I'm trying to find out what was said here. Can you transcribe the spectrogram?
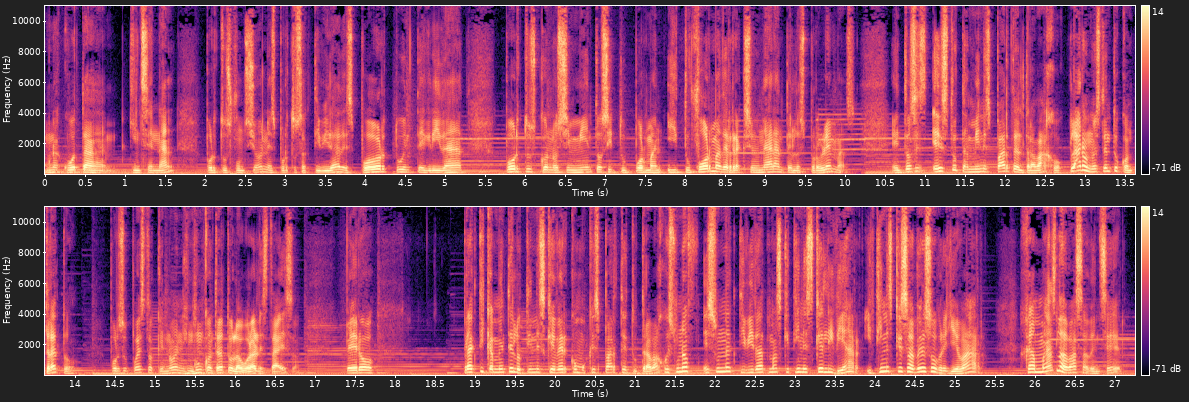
una cuota quincenal por tus funciones, por tus actividades, por tu integridad, por tus conocimientos y tu, forma de reaccionar ante los problemas. Entonces, esto también es parte del trabajo. Claro, no está en tu contrato, por supuesto que no, en ningún contrato laboral está eso. Pero prácticamente lo tienes que ver como que es parte de tu trabajo. Es una, es una actividad más que tienes que lidiar y tienes que saber sobrellevar. Jamás la vas a vencer.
